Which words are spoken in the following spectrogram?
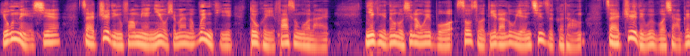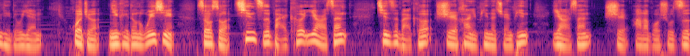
有哪些在制定方面您有什么样的问题，都可以发送过来。您可以登录新浪微博，搜索“迪兰路言亲子课堂”，在置顶微博下跟帖留言，或者您可以登录微信，搜索“亲子百科一二三”，亲子百科是汉语拼音的全拼，一二三是阿拉伯数字。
